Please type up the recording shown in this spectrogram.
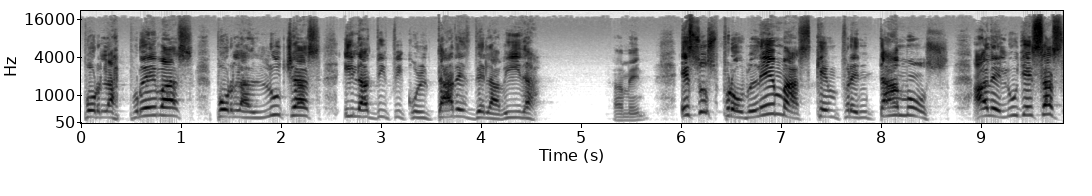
por las pruebas, por las luchas y las dificultades de la vida. Amén. Esos problemas que enfrentamos, aleluya, esas,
